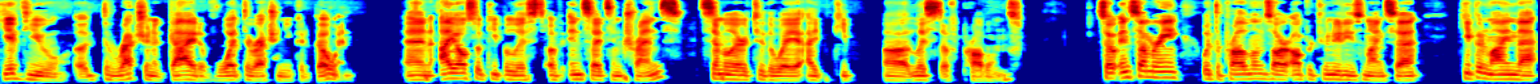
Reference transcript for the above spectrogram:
give you a direction, a guide of what direction you could go in. And I also keep a list of insights and trends, similar to the way I keep a list of problems. So, in summary, with the problems are opportunities mindset, keep in mind that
